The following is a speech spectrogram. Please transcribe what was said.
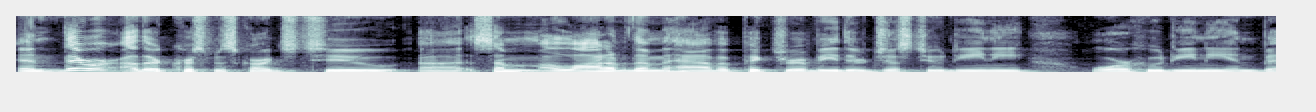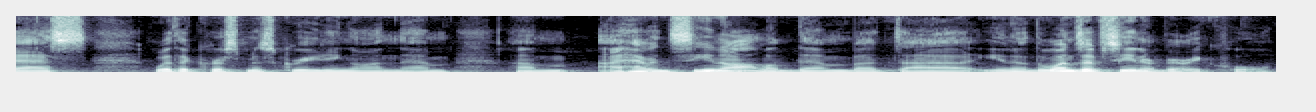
And there are other Christmas cards too. Uh, some, a lot of them have a picture of either just Houdini or Houdini and Bess with a Christmas greeting on them. Um, I haven't seen all of them, but uh, you know the ones I've seen are very cool.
